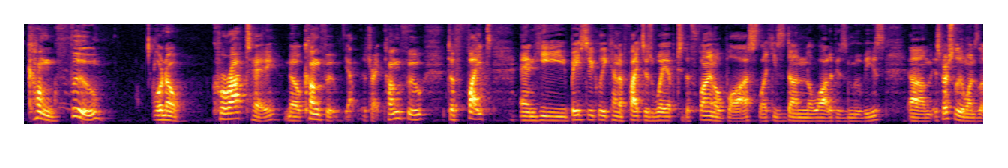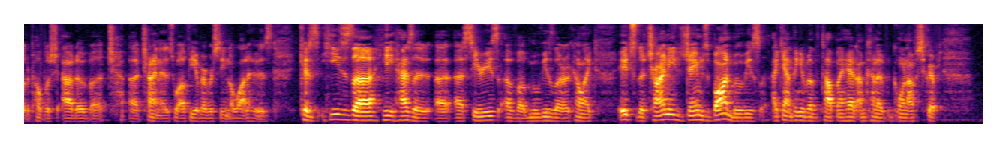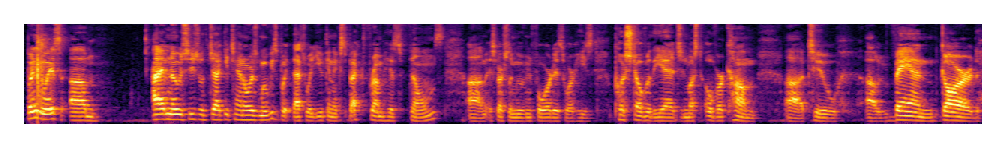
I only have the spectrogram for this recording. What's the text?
kung fu, or no, karate, no, kung fu, yeah, that's right, kung fu, to fight, and he basically kind of fights his way up to the final boss, like he's done in a lot of his movies, um, especially the ones that are published out of uh, Ch uh, China as well, if you've ever seen a lot of his, because he's, uh, he has a, a, a series of uh, movies that are kind of like, it's the Chinese James Bond movies, I can't think of it at the top of my head, I'm kind of going off script, but anyways, um, I have no issues with Jackie Chan or his movies, but that's what you can expect from his films, um, especially moving forward, is where he's pushed over the edge and must overcome uh, to uh, vanguard.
